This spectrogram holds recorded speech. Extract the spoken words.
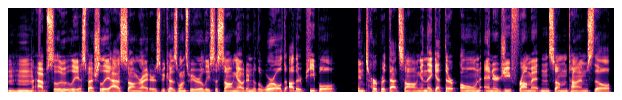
Mm-hmm, absolutely, especially as songwriters, because once we release a song out into the world, other people interpret that song and they get their own energy from it. And sometimes they'll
